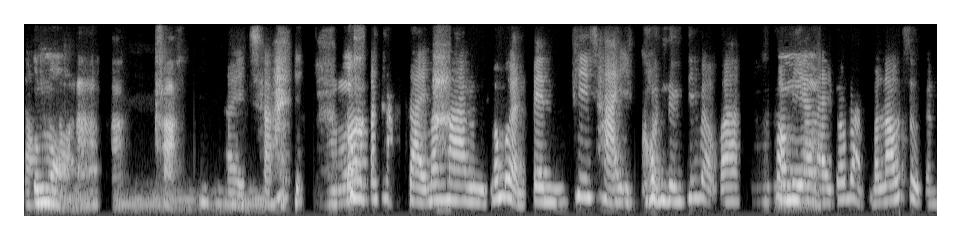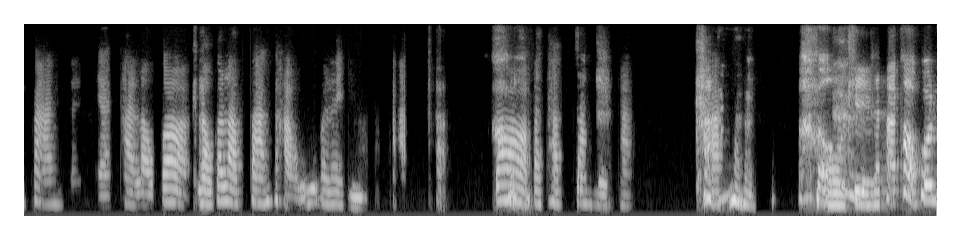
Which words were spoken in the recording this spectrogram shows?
ซองคุณหมอนะคะค่ะใช่ใช่ก็ประทับใจมากๆเลยก็เหมือนเป็นพี่ชายอีกคนหนึ่งที่แบบว่า พอมีอะไรก็แบบมาเล่าสู่กันฟังอะไรอย่างเงี้ยค่ะ เราก็เราก็รับฟังเขาอะไรอย่างเงี้ยค่ะก็ประทับใจเลยค่ะค่ะ โอเคนะคะ ขอบคุณ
